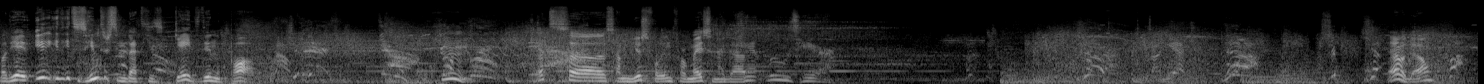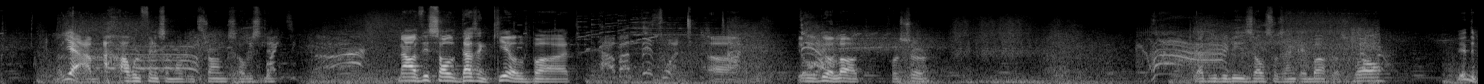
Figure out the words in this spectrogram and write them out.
But yeah, it, it, it's interesting that his gates didn't pop. Hmm. That's uh, some useful information I got. Can't lose here. There we go. Yeah, I, I will finish him off with Trunks, obviously. Now, this all doesn't kill, but How about this one? uh, it will do a lot, for sure. That VDB is also Zenkai buff as well. He did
